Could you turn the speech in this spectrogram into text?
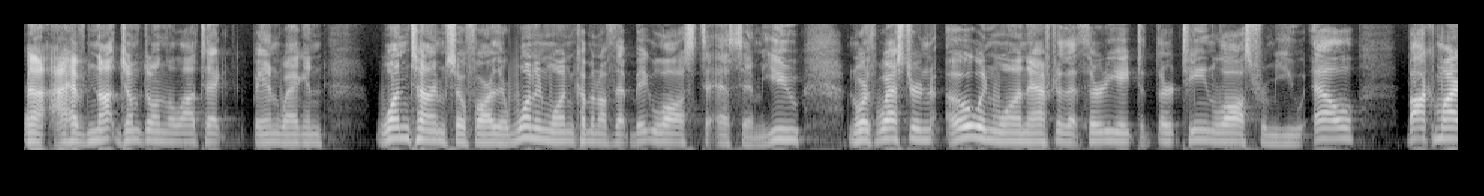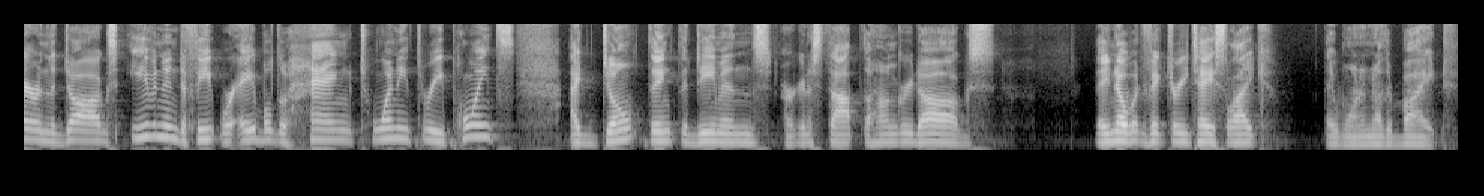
Uh, I have not jumped on the La Tech bandwagon one time so far. They're one and one coming off that big loss to SMU. Northwestern 0 and 1 after that 38 to 13 loss from UL. Bachmeier and the Dogs, even in defeat, were able to hang 23 points. I don't think the Demons are going to stop the Hungry Dogs. They know what victory tastes like. They want another bite.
